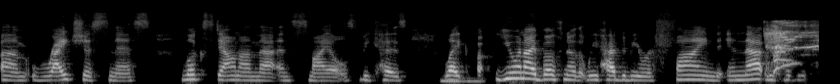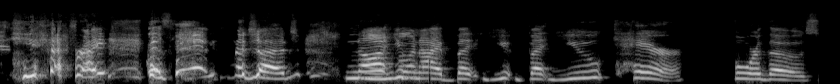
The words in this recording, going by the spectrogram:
um, righteousness looks down on that and smiles because like mm. you and I both know that we've had to be refined in that because yeah, right because he's the judge not mm-hmm. you and I but you but you care for those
